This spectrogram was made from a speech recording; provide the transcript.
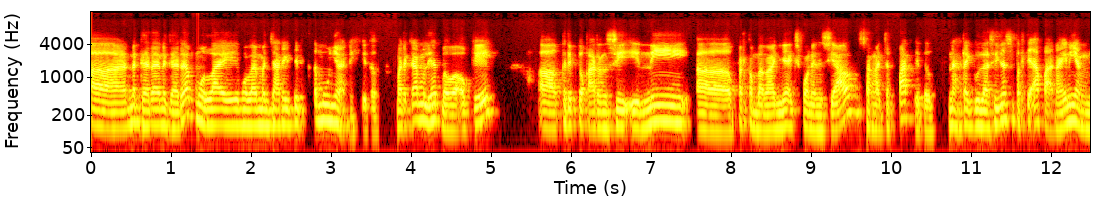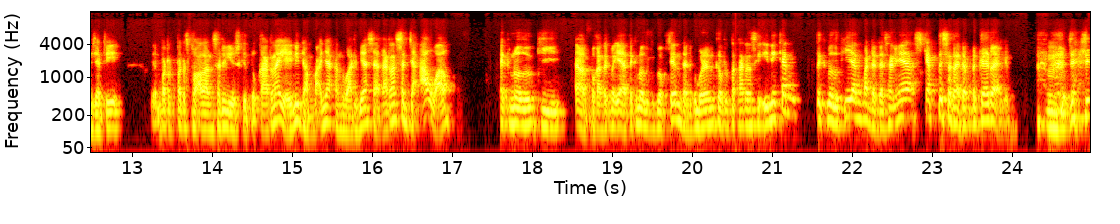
uh, negara-negara mulai mulai mencari titik temunya nih gitu. Mereka melihat bahwa oke uh, cryptocurrency ini uh, perkembangannya eksponensial sangat cepat gitu. Nah regulasinya seperti apa? Nah ini yang menjadi per- persoalan serius gitu karena ya ini dampaknya akan luar biasa karena sejak awal teknologi eh, bukan teknologi ya teknologi blockchain dan kemudian cryptocurrency ini kan teknologi yang pada dasarnya skeptis terhadap negara gitu. Hmm. Jadi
